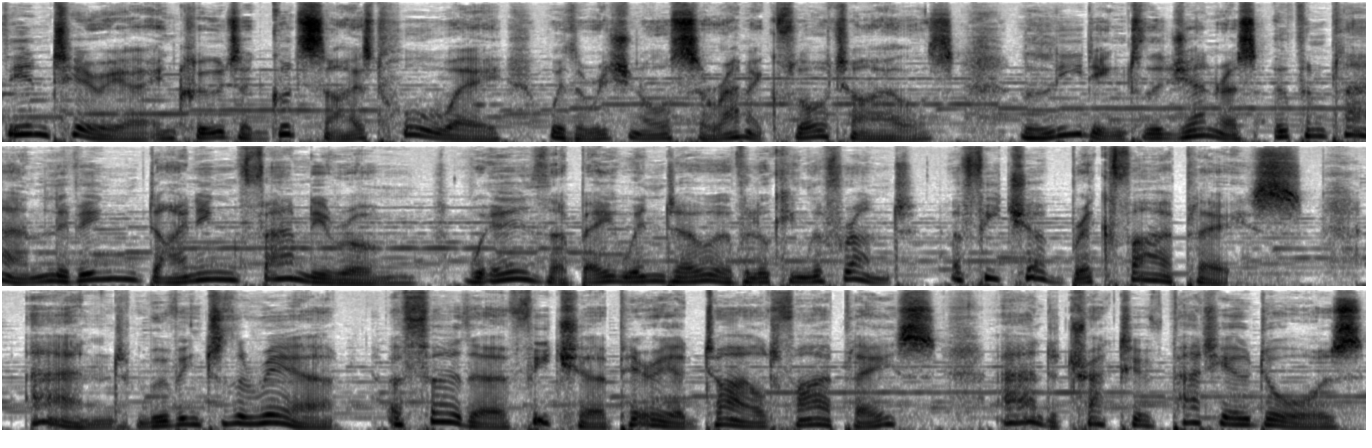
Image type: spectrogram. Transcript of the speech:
The interior includes a good-sized hallway with original ceramic floor tiles, leading to the generous open-plan living, dining, family room, with a bay window overlooking the front, a feature brick fireplace, and moving to the rear, a further feature period tiled fireplace and attractive patio doors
